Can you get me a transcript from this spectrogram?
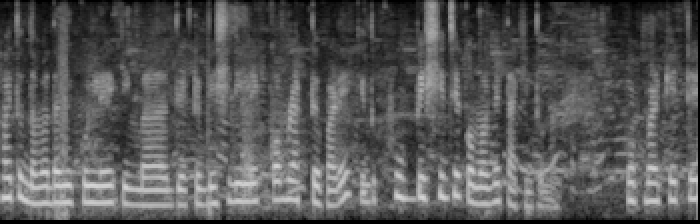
হয়তো দামাদামি করলে কিংবা দু একটা বেশি নিলে কম রাখতে পারে, কিন্তু খুব বেশি যে কমাবে তা কিন্তু না। হোপ মার্কেটে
